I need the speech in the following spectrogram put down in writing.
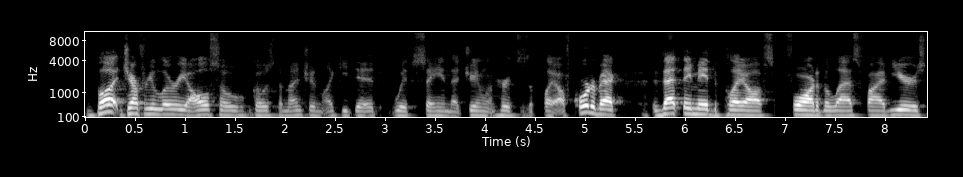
but Jeffrey Lurie also goes to mention, like he did with saying that Jalen Hurts is a playoff quarterback, that they made the playoffs four out of the last five years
